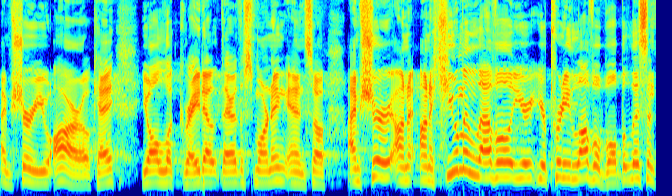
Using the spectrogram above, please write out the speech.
am sure you are, okay? You all look great out there this morning. And so I'm sure on a, on a human level, you're, you're pretty lovable. But listen,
